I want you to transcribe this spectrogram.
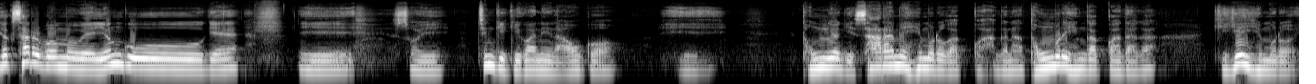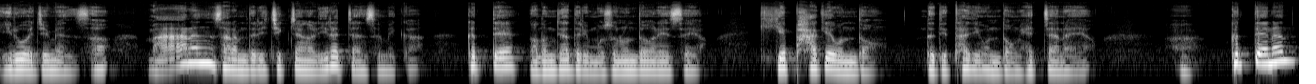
역사를 보면 왜 영국의 이 소위 증기기관이 나오고 이 동력이 사람의 힘으로 갖고 하거나 동물의 힘 갖고 하다가 기계의 힘으로 이루어지면서 많은 사람들이 직장을 잃었지 않습니까? 그때 노동자들이 무슨 운동을 했어요? 기계 파괴 운동, 너디타지 운동 했잖아요. 그때는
